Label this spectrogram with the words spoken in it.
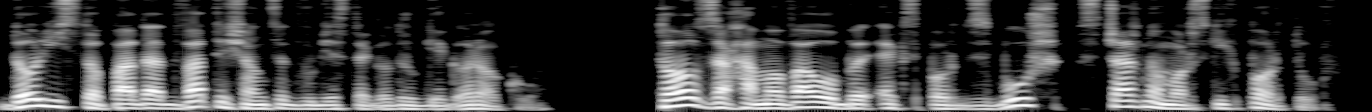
do listopada 2022 roku. To zahamowałoby eksport zbóż z czarnomorskich portów.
